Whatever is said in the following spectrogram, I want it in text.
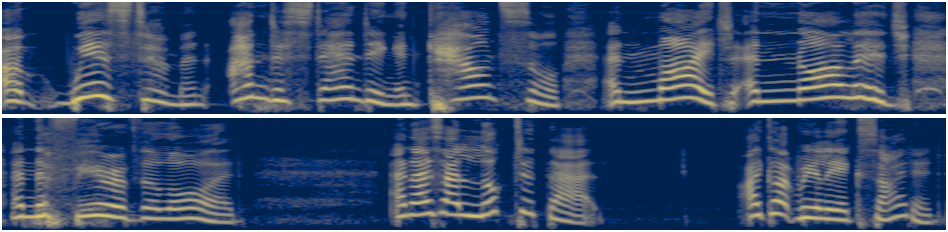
um, wisdom and understanding and counsel and might and knowledge and the fear of the Lord. And as I looked at that, I got really excited.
